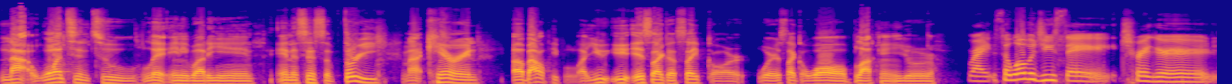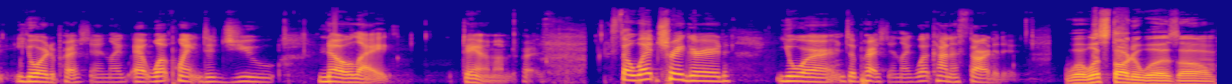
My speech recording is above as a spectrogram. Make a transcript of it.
not wanting to let anybody in, and the sense of three not caring about people. Like you, you it's like a safeguard where it's like a wall blocking your. Right. So, what would you say triggered your depression? Like, at what point did you know, like, damn, I'm depressed? So, what triggered your depression? Like, what kind of started it? Well, what started was um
